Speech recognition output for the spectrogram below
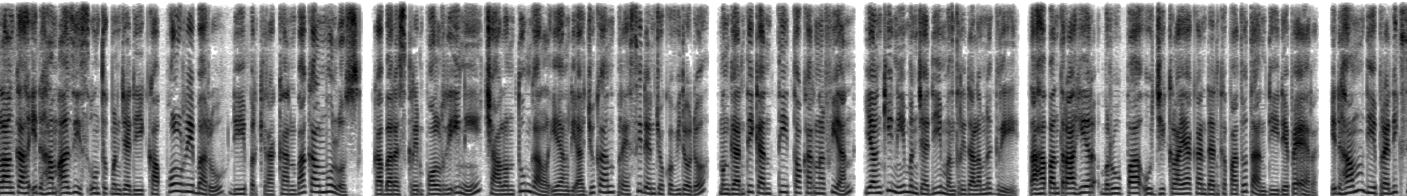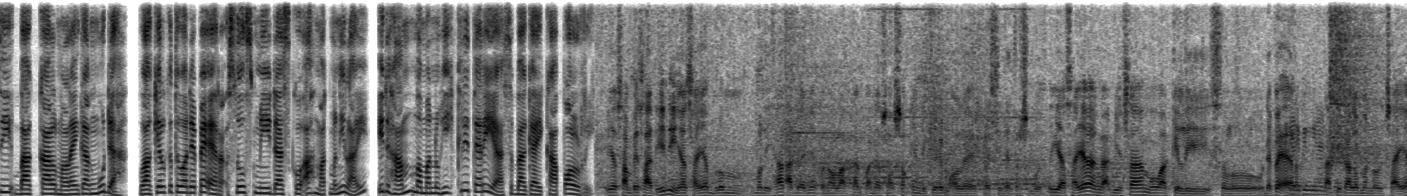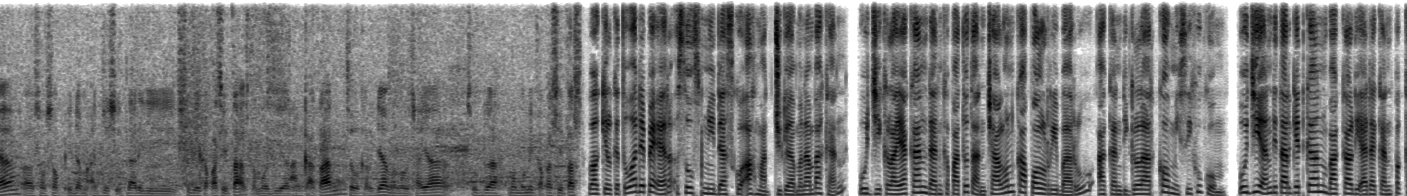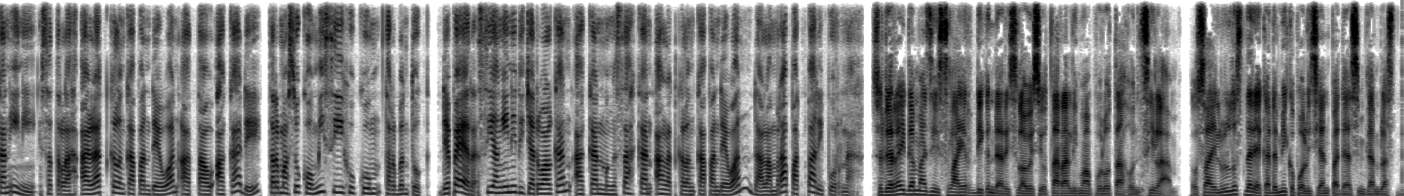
Langkah Idham Aziz untuk menjadi Kapolri baru diperkirakan bakal mulus. Kabar Eskrim Polri ini calon tunggal yang diajukan Presiden Joko Widodo menggantikan Tito Karnavian yang kini menjadi Menteri Dalam Negeri. Tahapan terakhir berupa uji kelayakan dan kepatutan di DPR. Idham diprediksi bakal melenggang mudah Wakil Ketua DPR Sufmi Dasko Ahmad menilai Idham memenuhi kriteria sebagai Kapolri. Ya sampai saat ini ya saya belum melihat adanya penolakan pada sosok yang dikirim oleh Presiden tersebut. Ya saya nggak bisa mewakili seluruh DPR, tapi kalau menurut saya eh, sosok Idham Ajis dari segi kapasitas, kemudian angkatan, hasil kerja menurut saya sudah memenuhi kapasitas. Wakil Ketua DPR Sufmi Dasko Ahmad juga menambahkan uji kelayakan dan kepatutan calon Kapolri baru akan digelar Komisi Hukum. Ujian ditargetkan bakal diadakan pekan ini setelah alat kelengkapan Dewan atau AKD termasuk Komisi Hukum terbentuk. DPR siang ini dijadwalkan akan mengesahkan alat kelengkapan Dewan dalam rapat paripurna. Saudara Idam lahir di Kendari, Sulawesi Utara 50 tahun silam. Usai lulus dari Akademi Kepolisian pada 1988,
